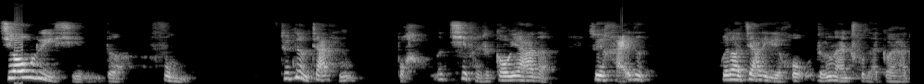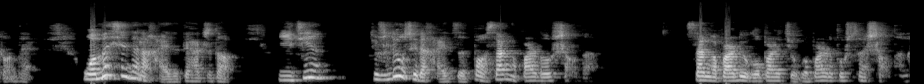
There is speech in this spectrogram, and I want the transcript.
焦虑型的父母，就那种家庭不好，那气氛是高压的，所以孩子回到家里以后仍然处在高压状态。我们现在的孩子，大家知道已经。就是六岁的孩子报三个班都少的，三个班、六个班、九个班的都算少的了，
